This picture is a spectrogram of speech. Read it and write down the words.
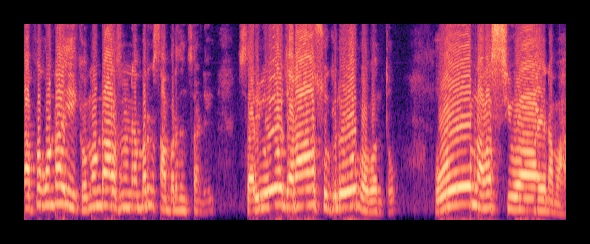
తప్పకుండా ఈ కింద ఉండాల్సిన నెంబర్కి సంప్రదించండి. సర్వో జనా సుఖిలో భవంతు. ఓం నమ శివాయ నమః.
